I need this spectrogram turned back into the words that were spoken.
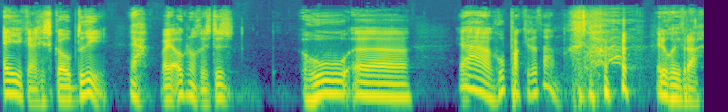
En je krijgt je scope 3, Ja. waar je ook nog eens. Dus hoe, eh, Ja, hoe pak je dat aan? Hele goede vraag.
